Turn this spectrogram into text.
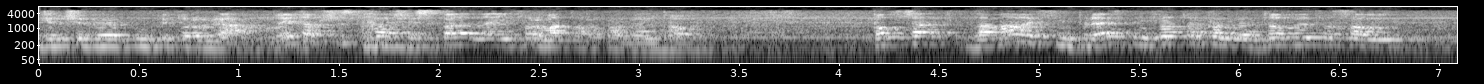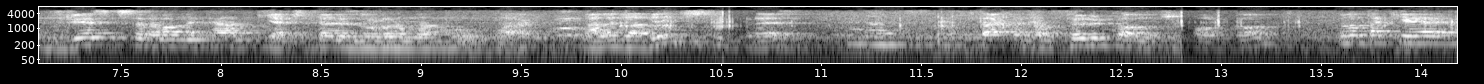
gdzie tu się punkty programu. No i to wszystko się składa na informator konwentowy. Podczas, dla małych imprez informator konwentowy to są dwie skserowane kartki, a cztery złożone na pół, tak? Ale dla większych imprez, tak jak Fyrkon czy Polkon, no to takie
